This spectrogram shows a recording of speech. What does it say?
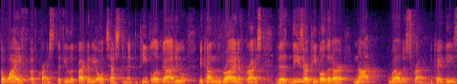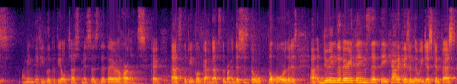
the wife of Christ. If you look back in the Old Testament, the people of God who become the bride of Christ, th- these are people that are not well described. Okay? These I mean, if you look at the Old Testament, it says that they are the harlots. Okay, that's the people of God. That's the bride. This is the the whore that is uh, doing the very things that the Catechism that we just confessed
